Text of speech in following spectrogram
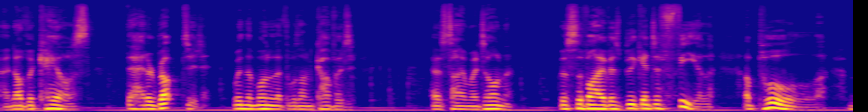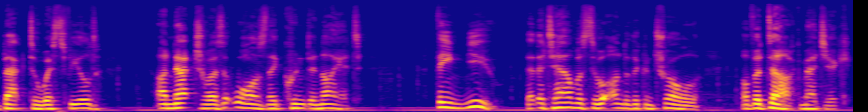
and of the chaos that had erupted when the monolith was uncovered. As time went on, the survivors began to feel a pull back to Westfield. Unnatural as it was, they couldn't deny it. They knew that the town was still under the control of the dark magic,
